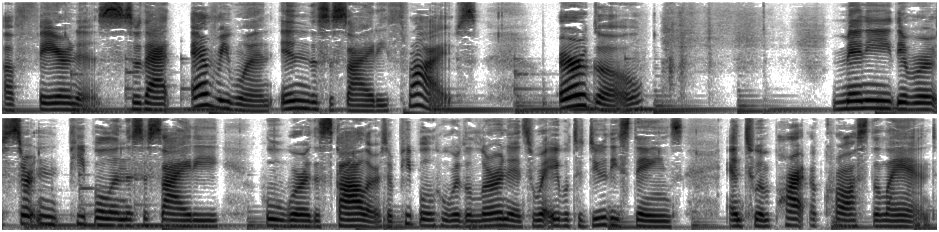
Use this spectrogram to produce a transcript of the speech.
of fairness so that everyone in the society thrives Ergo, many, there were certain people in the society who were the scholars or people who were the learned who were able to do these things and to impart across the land.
